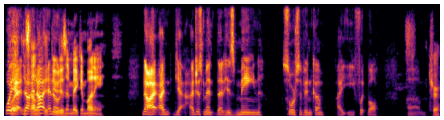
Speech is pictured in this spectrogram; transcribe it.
Well, yeah, it's no, not and like I, the dude isn't making money. No, I, I yeah, I just meant that his main source of income, i.e., football, um, Sure.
